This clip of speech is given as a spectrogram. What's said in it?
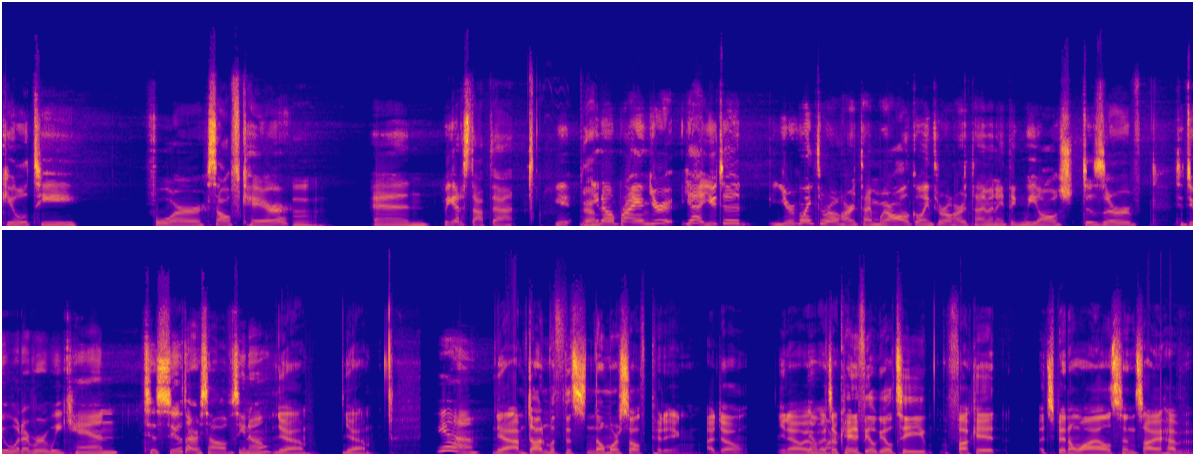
guilty for self care, and we got to stop that. You, Yeah. you know, Brian, you're yeah, you did. You're going through a hard time. We're all going through a hard time, and I think we all sh- deserve to do whatever we can to soothe ourselves. You know? Yeah. Yeah. Yeah. Yeah, I'm done with this. No more self pitying. I don't, you know, No it's okay to feel guilty. Fuck it. It's been a while since I have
